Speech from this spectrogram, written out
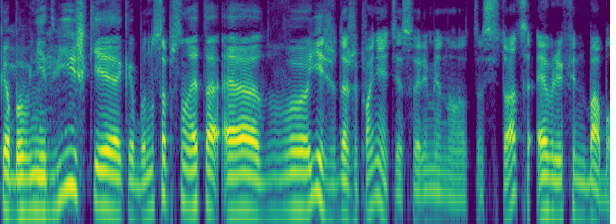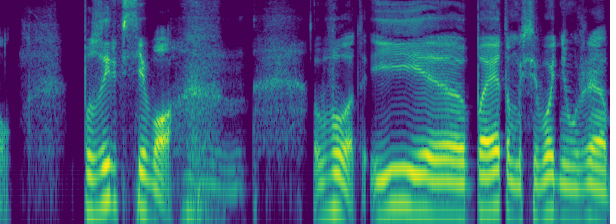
как бы в недвижке, как бы, ну, собственно, это э, в- есть же даже понятие современного ситуации everything bubble. Пузырь всего. Вот. И э, поэтому сегодня уже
